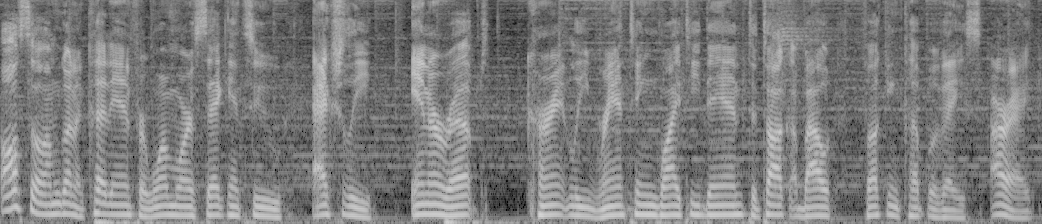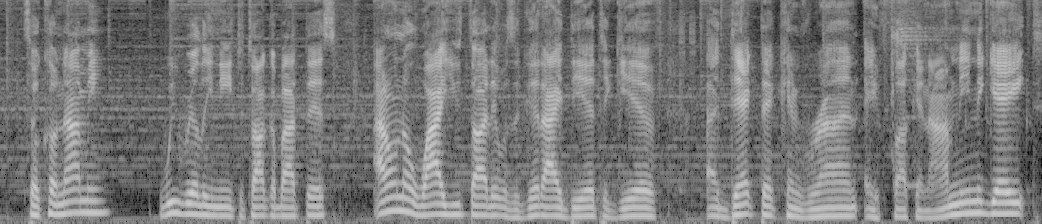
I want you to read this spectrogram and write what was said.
Also, I'm going to cut in for one more second to actually interrupt currently ranting YT Dan to talk about fucking Cup of Ace. All right. So Konami, we really need to talk about this. I don't know why you thought it was a good idea to give a deck that can run a fucking Omni Negate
